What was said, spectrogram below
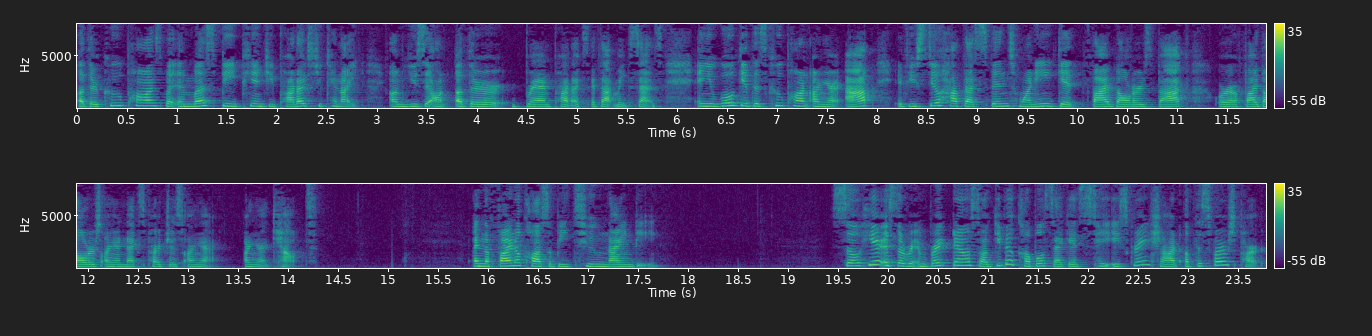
other coupons, but it must be P&G products. You cannot um, use it on other brand products, if that makes sense. And you will get this coupon on your app. If you still have that spin 20, get $5 back or $5 on your next purchase on your, on your account and the final cost will be 290 So here is the written breakdown, so I'll give you a couple seconds to take a screenshot of this first part.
